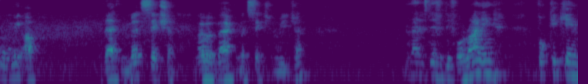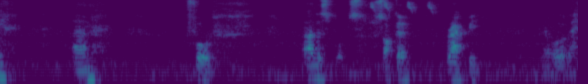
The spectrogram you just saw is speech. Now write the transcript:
warming up that midsection, lower back midsection region. And that is definitely for running, for kicking, um, for other sports, soccer, rugby, and all of that.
